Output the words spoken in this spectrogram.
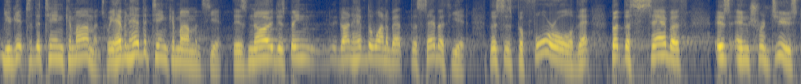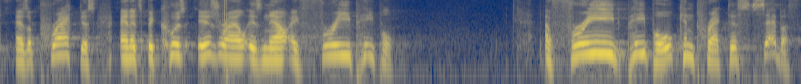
you get to the Ten Commandments, we haven't had the Ten Commandments yet. There's no, there's been, we don't have the one about the Sabbath yet. This is before all of that, but the Sabbath is introduced as a practice, and it's because Israel is now a free people. A freed people can practice Sabbath.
